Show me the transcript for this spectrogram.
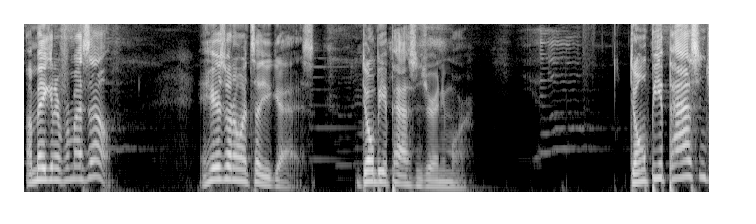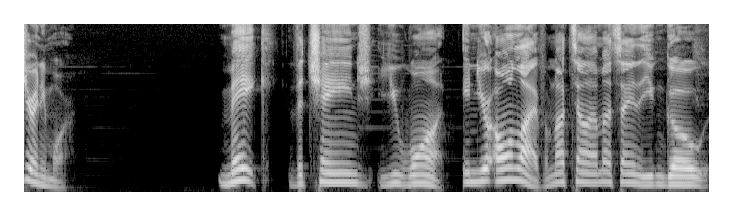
I'm making it for myself. And here's what I want to tell you guys don't be a passenger anymore. Don't be a passenger anymore. Make the change you want in your own life. I'm not telling I'm not saying that you can go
